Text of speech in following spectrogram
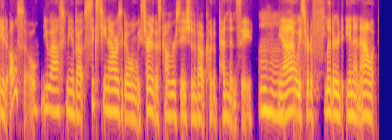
It also, you asked me about 16 hours ago when we started this conversation about codependency. Mm-hmm. Yeah, we sort of flittered in and out.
